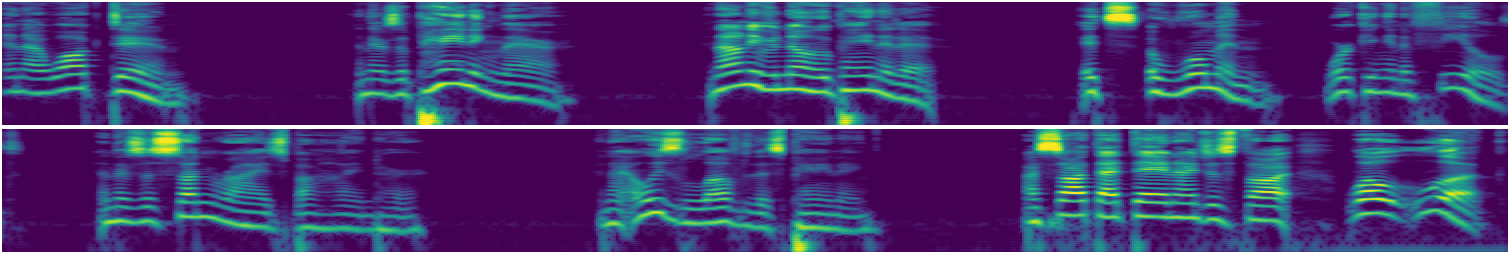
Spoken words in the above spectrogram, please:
and I walked in, and there's a painting there. And I don't even know who painted it. It's a woman working in a field, and there's a sunrise behind her. And I always loved this painting. I saw it that day and I just thought, well, look,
